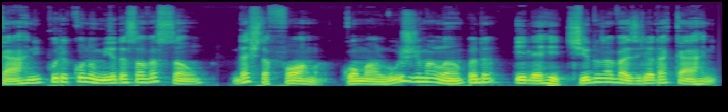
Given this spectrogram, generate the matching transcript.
carne por economia da salvação. Desta forma, como a luz de uma lâmpada, ele é retido na vasilha da carne,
